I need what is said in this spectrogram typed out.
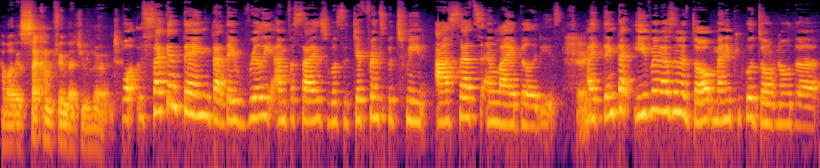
How about the second thing that you learned? Well, the second thing that they really emphasized was the difference between assets and liabilities. Okay. I think that even as an adult, many people don't know the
